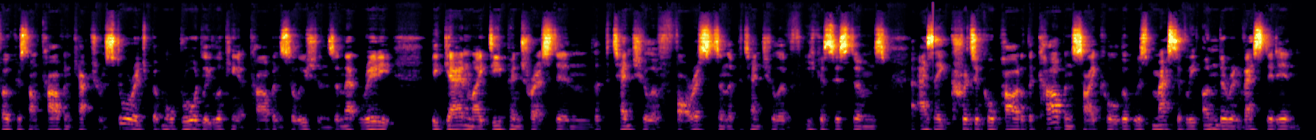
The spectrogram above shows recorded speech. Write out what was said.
focused on carbon capture and storage, but more broadly looking at carbon solutions. And that really began my deep interest in the potential of forests and the potential of ecosystems as a critical part of the carbon cycle that was massively underinvested in.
